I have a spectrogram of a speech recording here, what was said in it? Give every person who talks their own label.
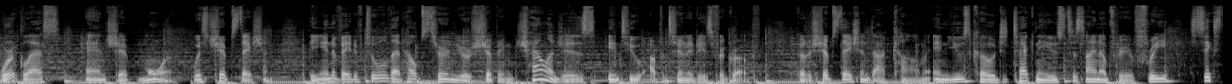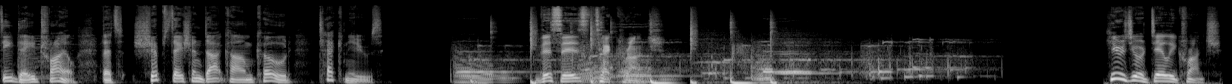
Speaker 1: Work less and ship more with ShipStation, the innovative tool that helps turn your shipping challenges into opportunities for growth. Go to shipstation.com and use code TechNews to sign up for your free 60 day trial. That's shipstation.com code TechNews.
Speaker 2: This is TechCrunch. Here's your daily crunch.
